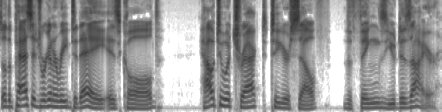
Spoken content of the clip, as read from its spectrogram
So, the passage we're going to read today is called How to Attract to Yourself the Things You Desire.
